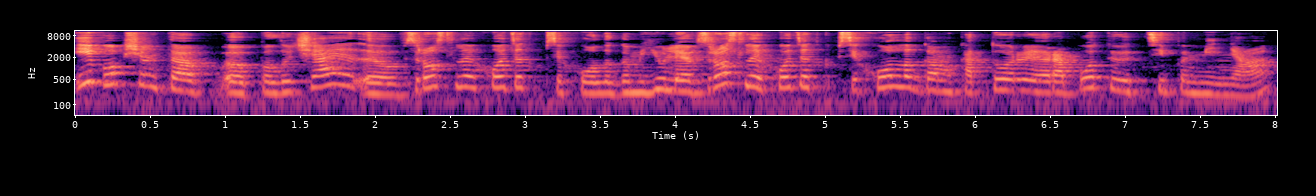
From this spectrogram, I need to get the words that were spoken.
И, в общем-то, э, получая, э, взрослые ходят к психологам. Юлия, взрослые ходят к психологам, которые работают типа меня,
